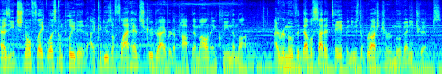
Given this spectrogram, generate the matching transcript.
As each snowflake was completed, I could use a flathead screwdriver to pop them out and clean them up. I removed the double-sided tape and used a brush to remove any chips.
